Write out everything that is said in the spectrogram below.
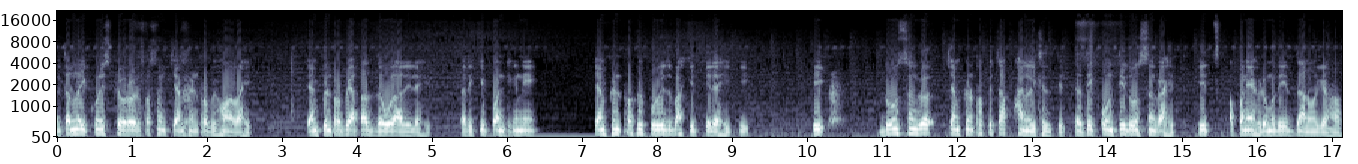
मित्रांनो एकोणीस फेब्रुवारीपासून चॅम्पियन ट्रॉफी होणार आहे. चॅम्पियन ट्रॉफी आता जवळ आलेली आहे. तर रिकी पॉन्टिंगने चॅम्पियन ट्रॉफी पूर्वीच भाकीत केले आहे की हे दोन संघ चॅम्पियन ट्रॉफीचा फायनल खेळतील. तर ते कोणते दोन संघ आहेत हेच आपण या व्हिडिओमध्ये जाणून घेणार आहोत.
